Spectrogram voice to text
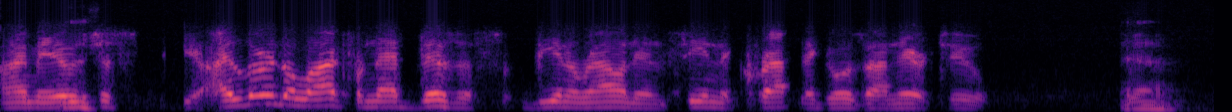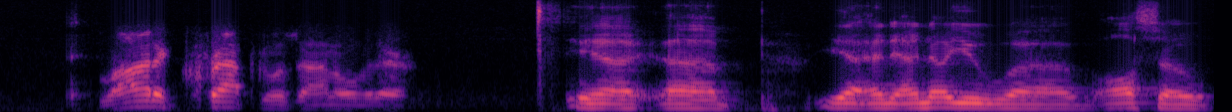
I mean, it was just I learned a lot from that business, being around and seeing the crap that goes on there too. Yeah. A lot of crap goes on over there. Yeah, uh, yeah, and I know you uh, also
